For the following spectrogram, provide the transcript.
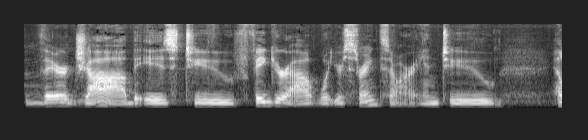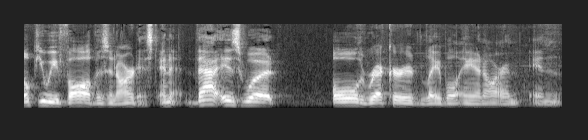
their job is to figure out what your strengths are and to help you evolve as an artist. And that is what old record label A&R in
